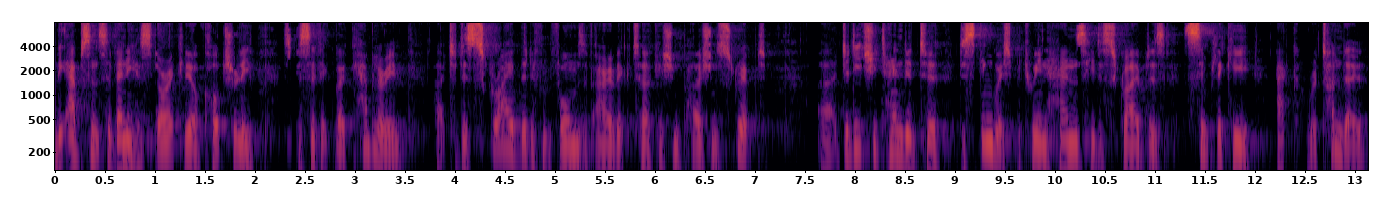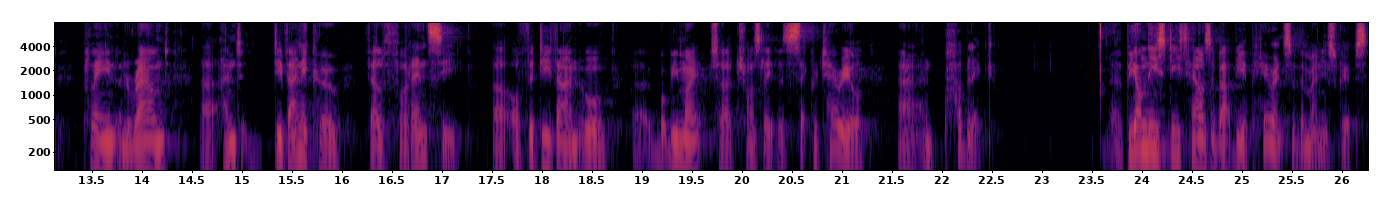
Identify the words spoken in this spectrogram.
The absence of any historically or culturally specific vocabulary uh, to describe the different forms of Arabic, Turkish, and Persian script uh, Dadichi tended to distinguish between hands he described as simplici ac rotundo, plain and round, uh, and divanico vel forensi, uh, of the divan or uh, what we might uh, translate as secretarial uh, and public. Beyond these details about the appearance of the manuscripts,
